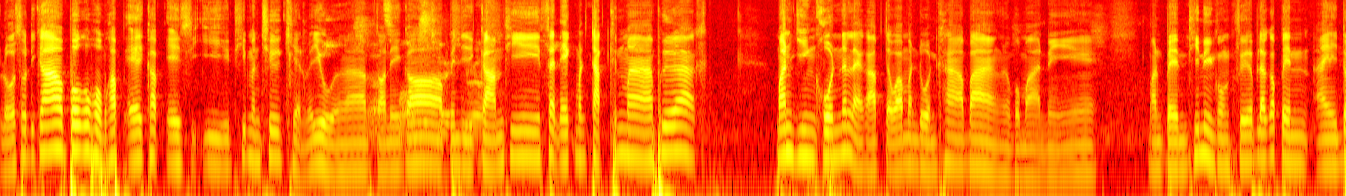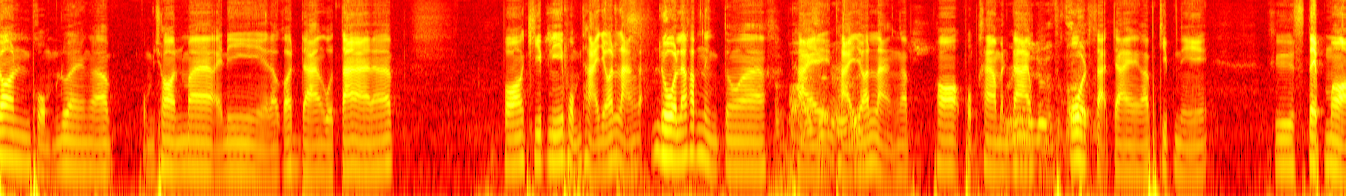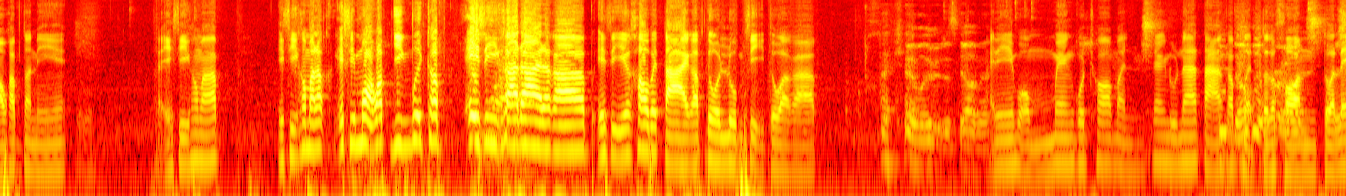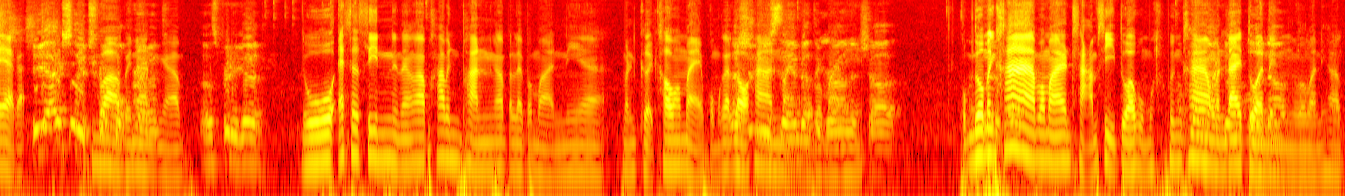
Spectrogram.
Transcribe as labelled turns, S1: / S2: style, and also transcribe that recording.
S1: โหล สวัสดีครับพบกับผมครับเอสครับ ACE ที่มันชื่อเขียนไว้อยู่นะครับ ตอนนี้ก็เป็นกิจกรรมที่ ZX มันจัดขึ้นมาเพื่อมันยิงคนนั่นแหละครับ แต่ว่ามันโดนฆ่าบ้างประมาณนี้ มันเป็นที่หนึ่งของเซิร์ฟแล้วก็เป็นไอดอลผมด้วยนะครับ ผมชอนมากไอ้นี่ แล้วก็ดางโกต้านะครับเพราะคลิปนี้ผมถ่ายย้อนหลัง โดนแล้วครับหนึ่งตัว ถ่ายถ่ายย้อนหลังครับเพราะผมฆ่ามันได้ผมโคตรสะใจครับคลิปนี้ คือสเต็ปหมอบครับตอนนี้แต่เอซีเข้ามาครับ เอซีเข้ามาแล้วเอซีหมอบครับยิงบืดครับเอซีฆ่าได้แล้วครับเอซีก็เข้าไปตายครับโดนลุมสี่ตัวครับ
S2: I can't believe it just got
S1: อัน
S2: me.
S1: นี้ผมแม่งโคตรชอบมันแม่งดูหน้าตาครับเหมือนตัวละครตัวแรกอะ
S2: He actually
S1: ว่า
S2: triple
S1: ไปนั่น
S2: pro'd.
S1: ครับ
S2: That was pretty good.
S1: ดูแอสซัสซินนะครับค่าเป็นพันครับอะไรประมาณเนี้ยมันเกิดเข้ามาใหม่ ผมก็
S2: I
S1: รอ
S2: should
S1: ฆ่า
S2: be
S1: มันใหม่
S2: slammed at
S1: ป
S2: the
S1: ระมาณ
S2: ground
S1: นี้
S2: and shot.
S1: ผมโดนมันฆ่าประมาณ3 4 ตัวผมเพิ่งฆ่ามันได้ตัวหนึ่งประมาณนี้ครับ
